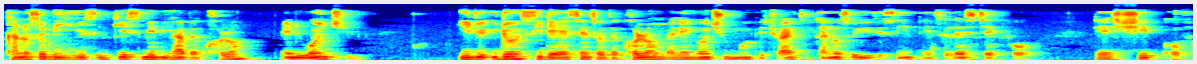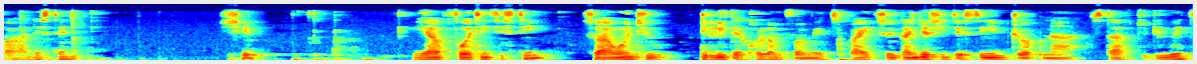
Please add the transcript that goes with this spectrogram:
can also be used in case maybe you have a column and you want to you, do, you don't see the essence of the column and then you want to move it right? You can also use the same thing. So let's check for the shape of our this shape. We have 1416 so i want to delete a column from it right? So you can just use the same dropna stuff to do it.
